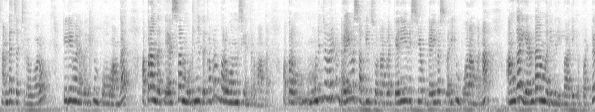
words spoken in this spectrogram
சண்டை சச்சரவு வரும். பிரிவினை வரைக்கும் போவாங்க. அப்புறம் அந்த தேசம் முடிஞ்சதுக்கப்புறம் அப்புறம் ஒன்று சேர்ந்துருவாங்க. அப்புறம் முடிஞ்ச வரைக்கும் டைவர்ஸ் அப்படின்னு சொல்கிறாங்களே பெரிய விஷயம். டைவர்ஸ் வரைக்கும் போகிறாங்கன்னா அங்கே இரண்டாம் அதிபதி பாதிக்கப்பட்டு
